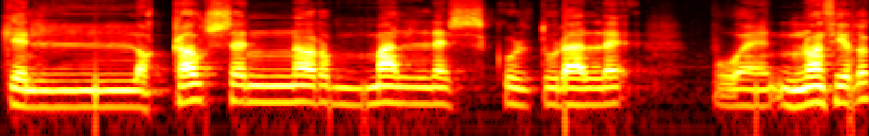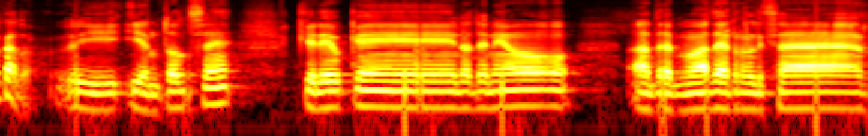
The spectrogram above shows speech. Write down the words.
que los cauces normales culturales pues no han sido tocados. Y, y entonces creo que el Ateneo Además de realizar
